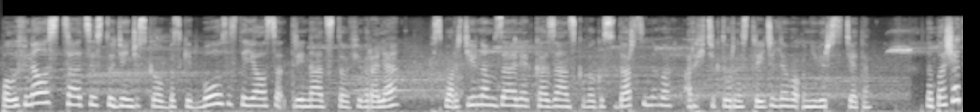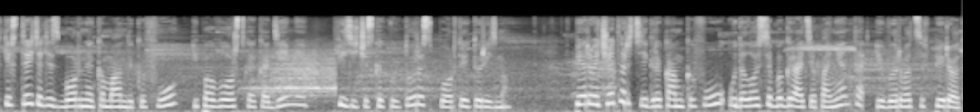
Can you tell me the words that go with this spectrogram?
Полуфинал Ассоциации студенческого баскетбола состоялся 13 февраля в спортивном зале Казанского государственного архитектурно-строительного университета. На площадке встретились сборные команды КФУ и Поволжской академии физической культуры, спорта и туризма. В первой четверти игрокам КФУ удалось обыграть оппонента и вырваться вперед.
